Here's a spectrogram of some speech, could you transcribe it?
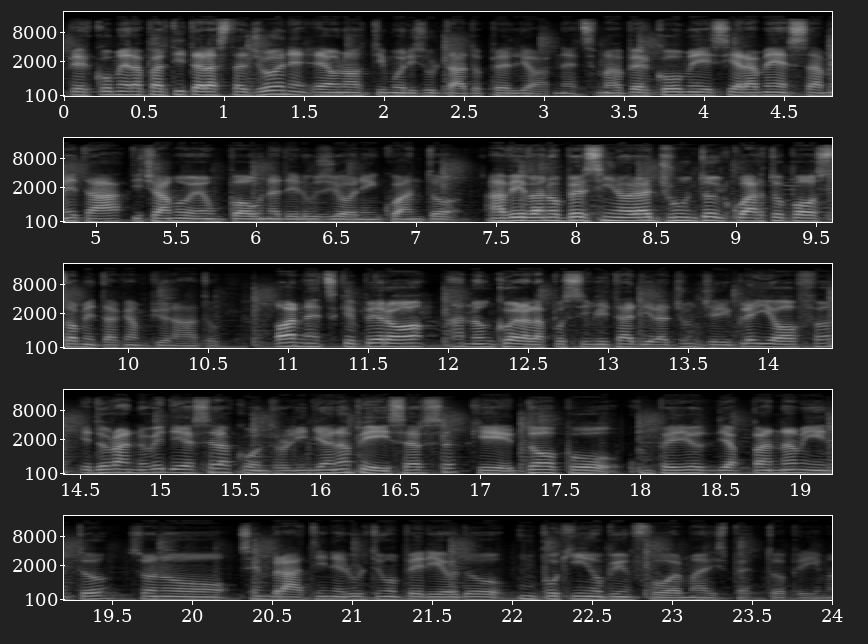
per come era partita la stagione è un ottimo risultato per gli Hornets, ma per come si era messa a metà, diciamo è un po' una delusione, in quanto avevano persino raggiunto il quarto posto a metà campionato. Hornets che però hanno ancora la possibilità di raggiungere i playoff e dovranno vedersela contro gli Indiana Pacers che dopo un periodo di appannamento sono sembrati nell'ultimo periodo un pochino più in forma rispetto a prima.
